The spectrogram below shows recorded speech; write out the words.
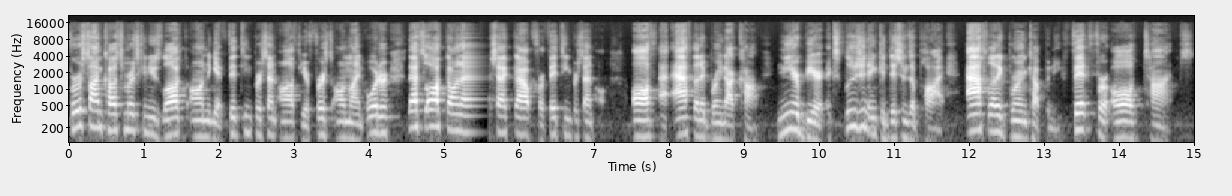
First time customers can use Locked On to get 15% off your first online order. That's Locked On at checkout for 15% off at athleticbrewing.com near beer. Exclusion and conditions apply. Athletic Brewing Company, fit for all times.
